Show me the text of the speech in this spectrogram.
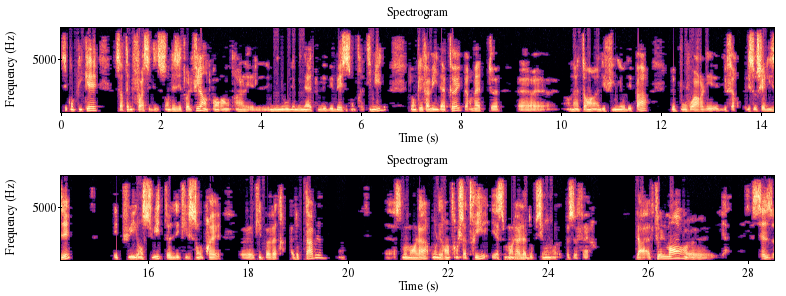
c'est compliqué. Certaines fois, ce sont des étoiles filantes qu'on rentre. Hein. Les, les, minous, les minettes ou les bébés sont très timides. Donc les familles d'accueil permettent, euh, en un temps indéfini au départ, de pouvoir les, les faire les socialiser. Et puis ensuite, dès qu'ils sont prêts, euh, qu'ils peuvent être adoptables, à ce moment-là, on les rentre en chatterie et à ce moment-là, l'adoption euh, peut se faire. Là, actuellement, euh, il y a 16,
